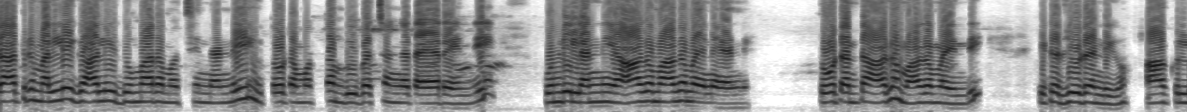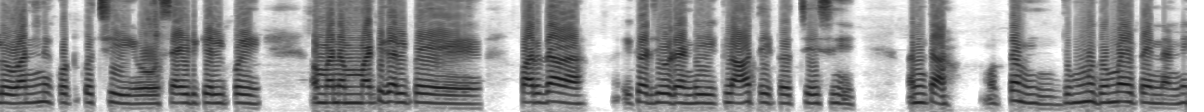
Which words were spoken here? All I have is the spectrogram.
రాత్రి మళ్ళీ గాలి దుమారం వచ్చిందండి. తోట మొత్తం బీభత్సంగా తయారైంది. కుండీలన్నీ ఆగమాగమైనాయండి. తోట అంతా ఆగమాగమైంది. ఇక్కడ చూడండి ఆకులు అన్ని కొట్టుకొచ్చి ఓ సైడ్కి వెళ్ళిపోయి మనం మట్టి కలిపే పరదా ఇక్కడ చూడండి ఈ క్లాత్ ఇటు వచ్చేసి అంతా మొత్తం దుమ్ము దుమ్ము అయిపోయిందండి.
